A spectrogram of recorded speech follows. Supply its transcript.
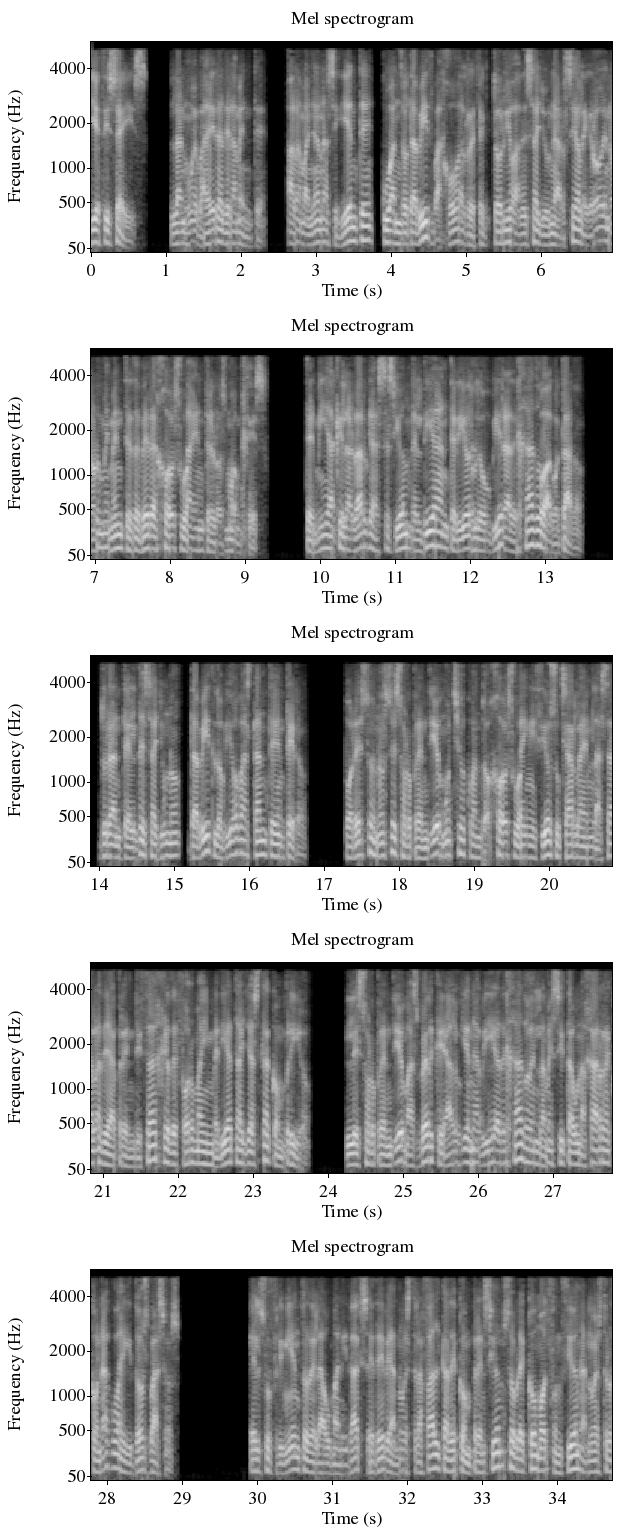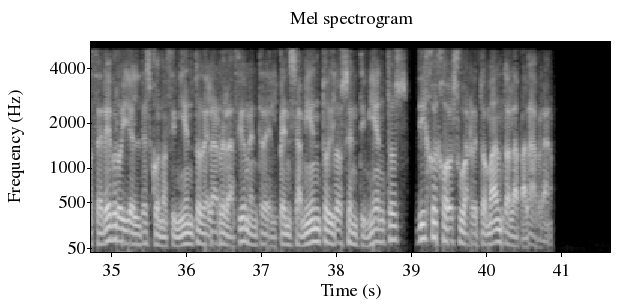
16. La nueva era de la mente. A la mañana siguiente, cuando David bajó al refectorio a desayunar, se alegró enormemente de ver a Joshua entre los monjes. Temía que la larga sesión del día anterior lo hubiera dejado agotado. Durante el desayuno, David lo vio bastante entero. Por eso no se sorprendió mucho cuando Joshua inició su charla en la sala de aprendizaje de forma inmediata y hasta con brío. Le sorprendió más ver que alguien había dejado en la mesita una jarra con agua y dos vasos. El sufrimiento de la humanidad se debe a nuestra falta de comprensión sobre cómo funciona nuestro cerebro y el desconocimiento de la relación entre el pensamiento y los sentimientos, dijo Joshua retomando la palabra.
